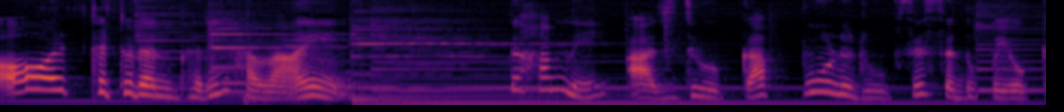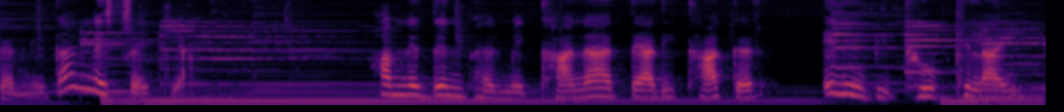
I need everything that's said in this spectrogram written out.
और ठिठुरन भरी हवाएँ। तो हमने आज धूप का पूर्ण रूप से सदुपयोग करने का निश्चय किया। हमने दिन भर में खाना इत्यादि खाकर इन्हें भी धूप खिलाई।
